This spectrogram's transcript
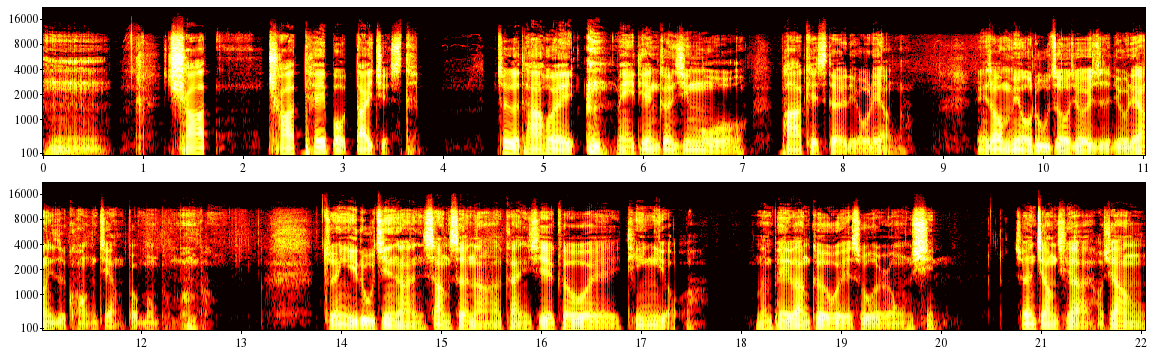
嗯，Chart Chartable Digest，这个他会 每天更新我 Podcast 的流量。你知道我没有录之后，就一直流量一直狂降，嘣嘣嘣嘣嘣。昨天一路竟然上升啊！感谢各位听友啊，能陪伴各位是我的荣幸。虽然讲起来好像。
